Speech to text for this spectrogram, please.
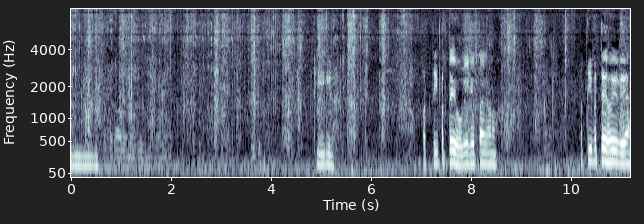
ਹੂੰ ਫਿਰ ਆ ਜਾਣਾ ਕੋਈ ਨਹੀਂ ਪਾਣਾ ਠੀਕ ਹੈ ਪੱਤੇ ਹੀ ਪੱਤੇ ਹੋ ਗਏ ਖੇਤਾਂ 'ਚ ਹੁਣ। ਪੱਤੀ ਪੱਤੇ ਹੋਏ ਵੇ ਆ।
